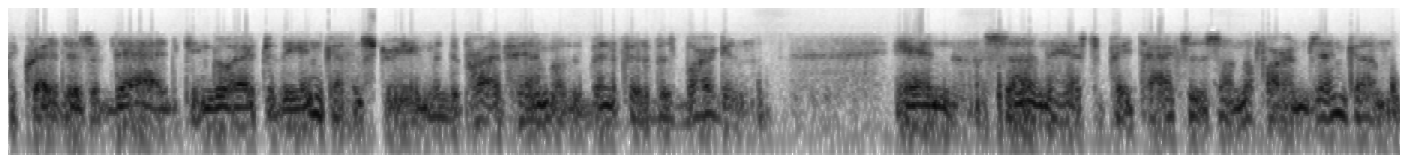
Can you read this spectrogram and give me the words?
The creditors of dad can go after the income stream and deprive him of the benefit of his bargain. And the son has to pay taxes on the farm's income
